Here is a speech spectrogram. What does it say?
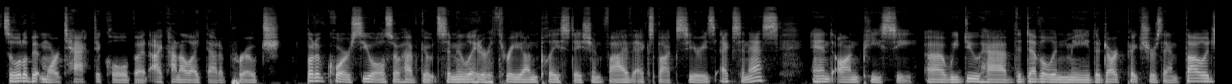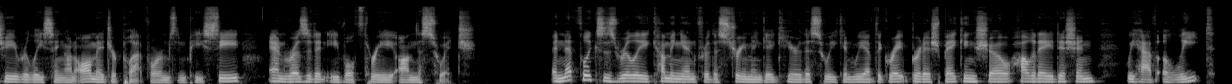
It's a little bit more tactical, but I kind of like that approach. But of course, you also have Goat Simulator 3 on PlayStation 5, Xbox Series X and S, and on PC. Uh, we do have The Devil in Me, the Dark Pictures anthology, releasing on all major platforms in PC, and Resident Evil 3 on the Switch. And Netflix is really coming in for the streaming gig here this week, and we have the Great British Baking Show Holiday Edition. We have Elite.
